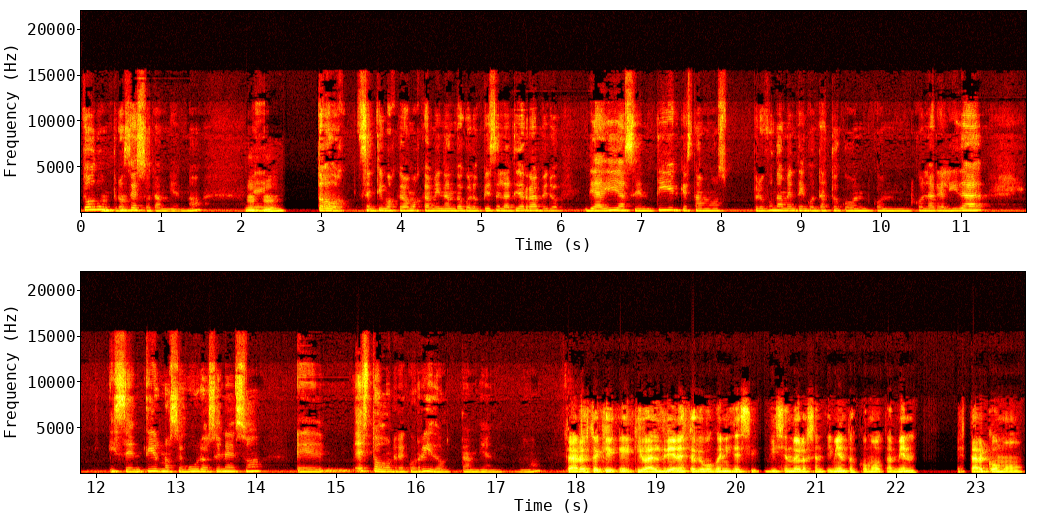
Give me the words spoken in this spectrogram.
todo un proceso también, ¿no? Eh, todos sentimos que vamos caminando con los pies en la tierra, pero de ahí a sentir que estamos profundamente en contacto con, con, con la realidad y sentirnos seguros en eso, eh, es todo un recorrido también. ¿no? Claro, esto equivaldría en esto que vos venís diciendo de los sentimientos, como también estar como,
